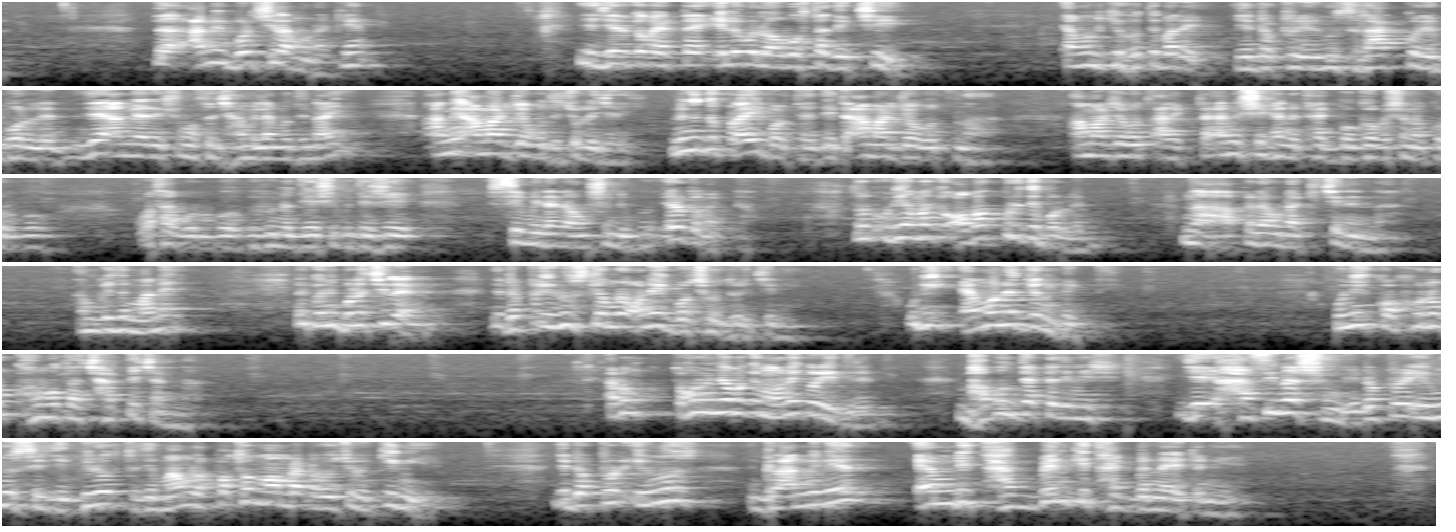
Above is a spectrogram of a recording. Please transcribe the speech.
তো আমি বলছিলাম ওনাকে যে যেরকম একটা এলোমেলো অবস্থা দেখছি এমন কি হতে পারে যে ডক্টর ইউনুস রাগ করে বললেন যে আমি আর এই সমস্ত ঝামেলার মধ্যে নাই, আমি আমার জগতে চলে যাই। উনি কিন্তু প্রায়ই বলতেন, এটা আমার জগৎ না, আমার জগৎ আরেকটা, আমি সেখানে থাকব, গবেষণা করব, কথা বলব, বিভিন্ন দেশে বিদেশে সেমিনারে অংশ নিব, এরকম একটা। তখন উনি আমাকে অবাক করিতে বললেন, না, আপনারা ওনাকে চেনেন না। আমি কিছু মানে? উনি বলেছিলেন যে ডক্টর ইউনুসকে আমরা অনেক বছর ধরে চিনি। উনি এমন একজন ব্যক্তি, উনি কখনো ক্ষমতা ছাড়তে চান না। এবং তখন উনি আমাকে মনে করিয়ে দিলেন ভাবুন তো একটা জিনিস, যে হাসিনার সঙ্গে ডক্টর ইউনুসের যে বিরোধ যে মামলা, প্রথম মামলাটা হয়েছিল কী নিয়ে? যে ডক্টর ইউনুস গ্রামীণের এমডি থাকবেন কি থাকবেন না এটা নিয়ে।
